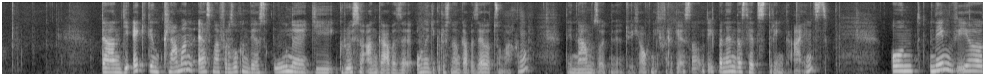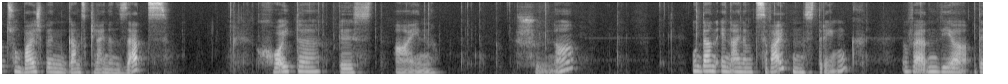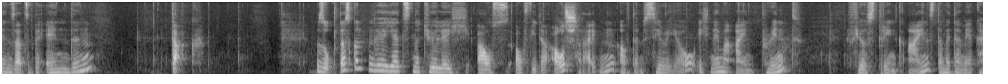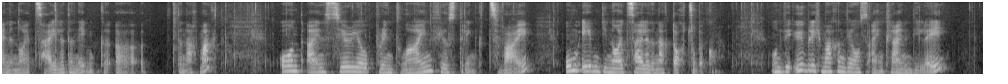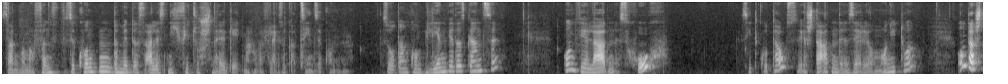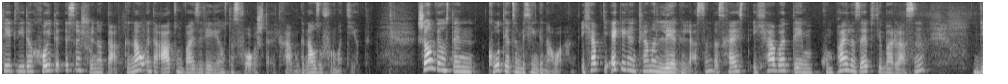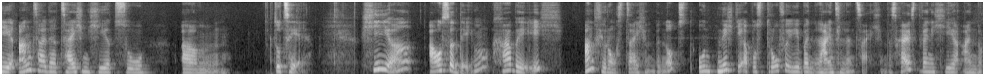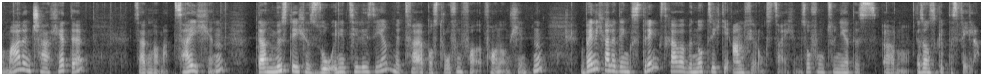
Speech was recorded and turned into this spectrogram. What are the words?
dann die eckigen Klammern, erstmal versuchen wir es ohne die, Größeangabe, ohne die Größenangabe selber zu machen. Den Namen sollten wir natürlich auch nicht vergessen. Und ich benenne das jetzt String 1. Und nehmen wir zum Beispiel einen ganz kleinen Satz. Heute ist ein schöner. Und dann in einem zweiten String werden wir den Satz beenden. Tag. So, das könnten wir jetzt natürlich aus, auch wieder ausschreiben auf dem Serial. Ich nehme ein Print für String 1, damit er mir keine neue Zeile daneben, äh, danach macht. Und ein Serial Print Line für String 2, um eben die neue Zeile danach doch zu bekommen. Und wie üblich machen wir uns einen kleinen Delay, sagen wir mal 5 Sekunden, damit das alles nicht viel zu schnell geht. Machen wir vielleicht sogar 10 Sekunden. So, dann kompilieren wir das Ganze und wir laden es hoch. Sieht gut aus. Wir starten den Serial Monitor. Und da steht wieder, heute ist ein schöner Tag. Genau in der Art und Weise, wie wir uns das vorgestellt haben. Genauso formatiert. Schauen wir uns den Code jetzt ein bisschen genauer an. Ich habe die eckigen Klammern leer gelassen. Das heißt, ich habe dem Compiler selbst überlassen, die Anzahl der Zeichen hier zu, ähm, zu zählen. Hier außerdem habe ich Anführungszeichen benutzt und nicht die Apostrophe wie bei den einzelnen Zeichen. Das heißt, wenn ich hier einen normalen Char hätte, sagen wir mal Zeichen, dann müsste ich es so initialisieren mit zwei Apostrophen vorne und hinten. Wenn ich allerdings Strings habe, benutze ich die Anführungszeichen. So funktioniert es, ähm, sonst gibt es Fehler.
